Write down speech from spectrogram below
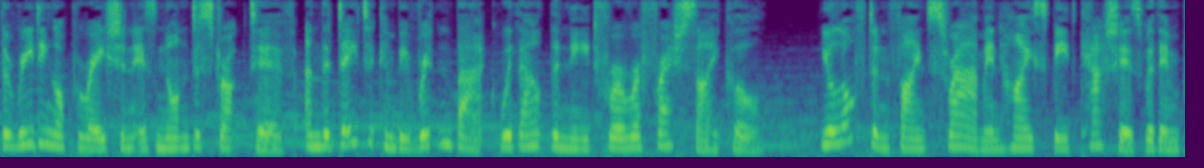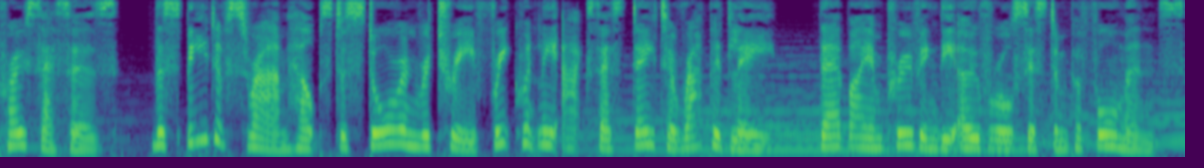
the reading operation is non-destructive and the data can be written back without the need for a refresh cycle. You'll often find SRAM in high-speed caches within processors. The speed of SRAM helps to store and retrieve frequently accessed data rapidly, thereby improving the overall system performance.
